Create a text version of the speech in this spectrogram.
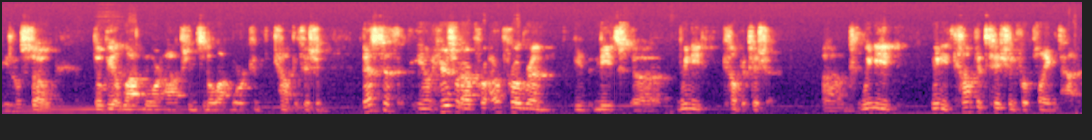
You know, so there'll be a lot more options and a lot more com- competition. That's the th- you know. Here's what our pro- our program needs. Uh, we need competition. Um, we need we need competition for playing time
